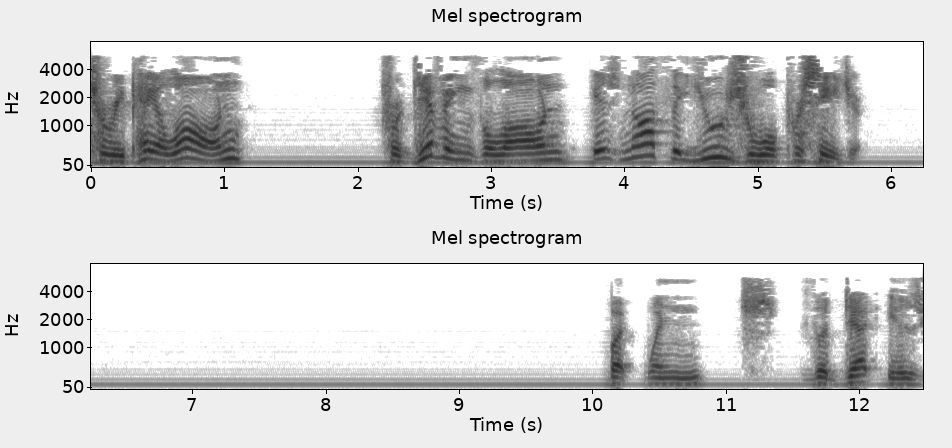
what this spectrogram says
to repay a loan, forgiving the loan is not the usual procedure. But when the debt is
